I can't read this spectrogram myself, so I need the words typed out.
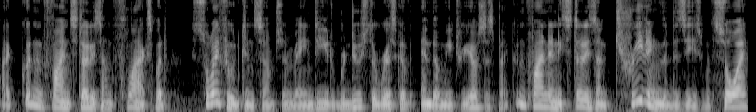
I couldn't find studies on flax, but soy food consumption may indeed reduce the risk of endometriosis, but I couldn't find any studies on treating the disease with soy.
